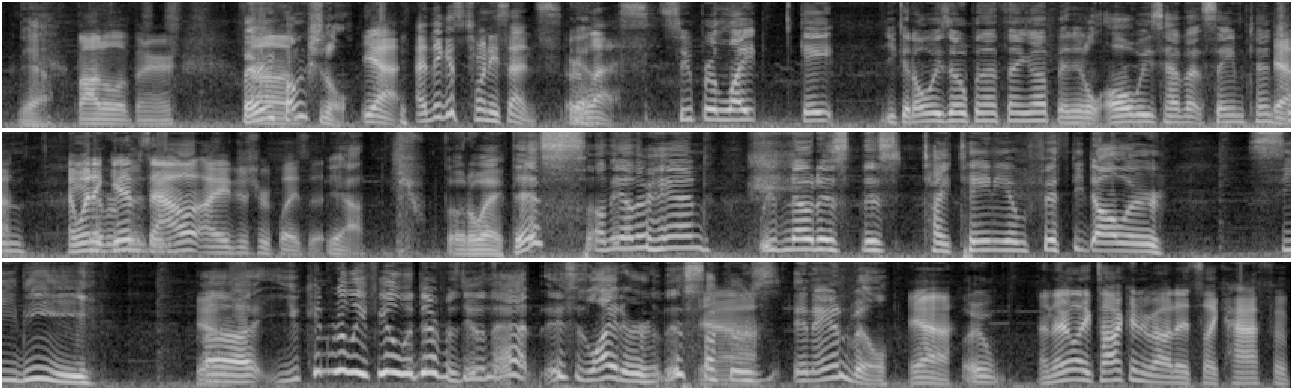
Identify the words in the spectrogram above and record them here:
yeah. bottle opener. Very um, functional. Yeah, I think it's 20 cents or yeah. less. Super light gate. You could always open that thing up and it'll always have that same tension. Yeah. And when it gives out, I just replace it. Yeah, throw it away. This, on the other hand, we've noticed this titanium $50 CB yeah. Uh, you can really feel the difference doing that. This is lighter. This sucker's yeah. an anvil. Yeah. And they're like talking about it's like half a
